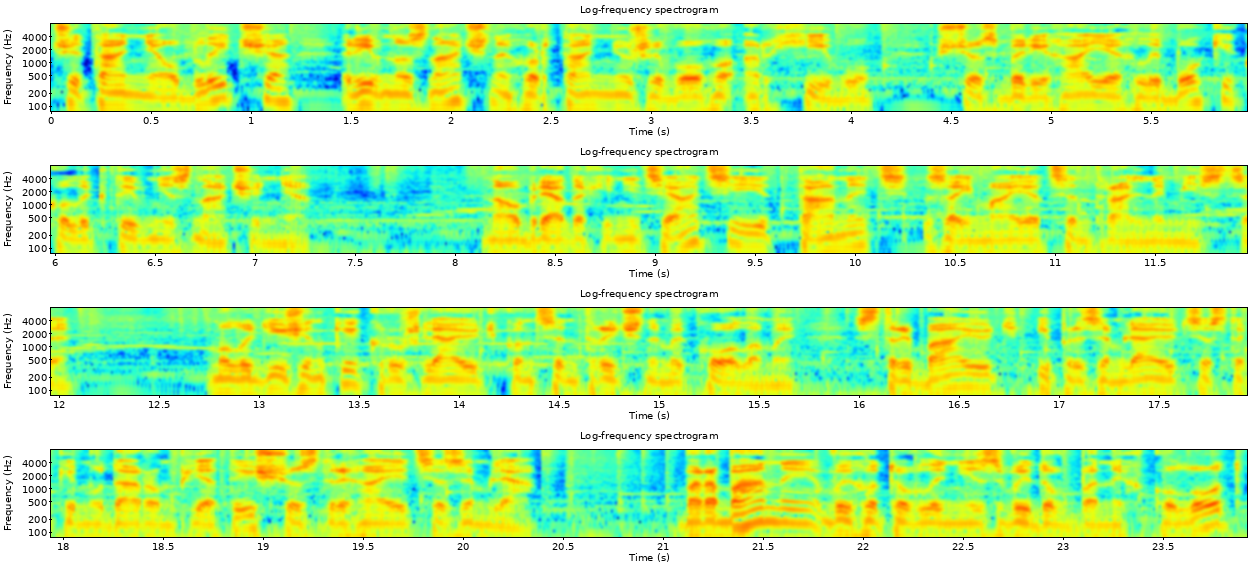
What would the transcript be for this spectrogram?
Читання обличчя рівнозначне гортанню живого архіву, що зберігає глибокі колективні значення. На обрядах ініціації танець займає центральне місце. Молоді жінки кружляють концентричними колами, стрибають і приземляються з таким ударом п'яти, що здригається земля. Барабани, виготовлені з видовбаних колод,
